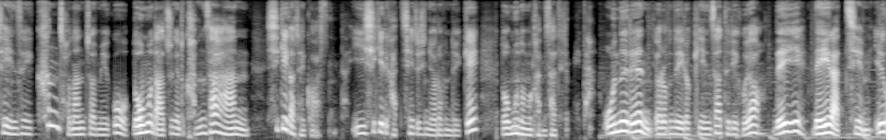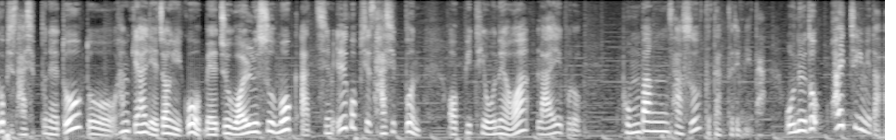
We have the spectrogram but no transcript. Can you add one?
제 인생의 큰 전환점이고 너무 나중에도 감사한 시기가 될 것 같습니다. 이 시기를 같이 해주신 여러분들께 너무 너무너무 감사드립니다. 오늘은 여러분들 이렇게 인사드리고요. 내일, 내일 아침 7시 40분에도 또 함께 할 예정이고 매주 월, 수, 목 아침 7시 40분 어피티 온에어와 라이브로 본방사수 부탁드립니다. 오늘도 화이팅입니다.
